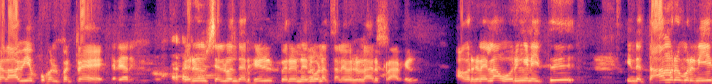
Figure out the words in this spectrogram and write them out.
உலகளாவிய புகழ்பெற்ற பெரும் செல்வந்தர்கள் பெரு நிறுவன தலைவர்களாக இருக்கிறார்கள். அவர்களெல்லாம் ஒருங்கிணைத்து இந்த தாமிரபரணியை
